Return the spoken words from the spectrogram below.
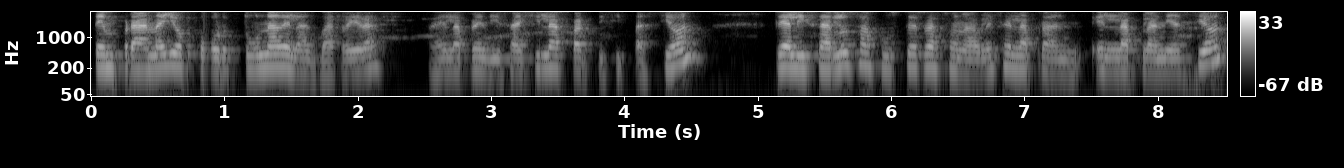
temprana y oportuna de las barreras el aprendizaje y la participación, realizar los ajustes razonables en la, en la planeación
